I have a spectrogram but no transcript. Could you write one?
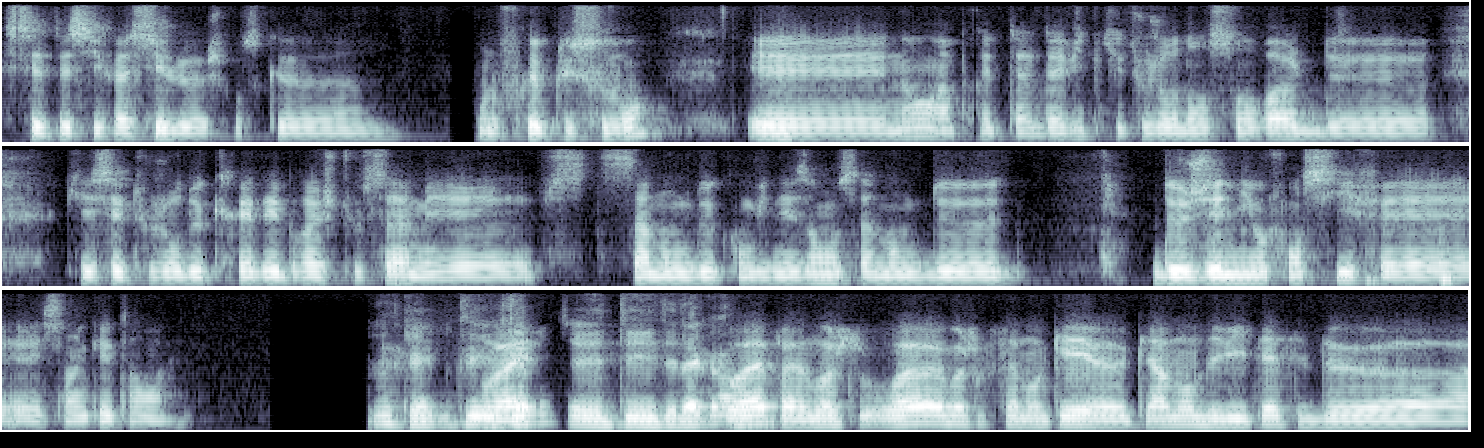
c'était si facile, je pense que on le ferait plus souvent. Et non, après, tu as David qui est toujours dans son rôle de qui essaie toujours de créer des brèches, tout ça, mais ça manque de combinaison, ça manque de, de génie offensif et, et c'est inquiétant. Ouais. Ok, Ouais. T'es t'es d'accord? Ouais, enfin, moi, je, ouais, ouais, moi je trouve que ça manquait euh, clairement de vitesse et de euh,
